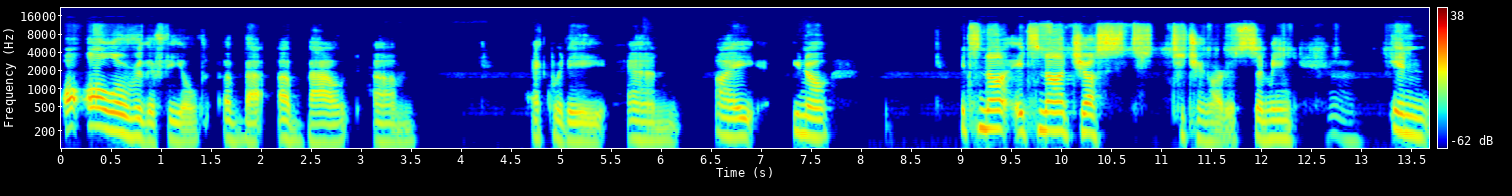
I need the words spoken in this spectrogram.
all, all over the field about about um, equity and i you know it's not it's not just teaching artists i mean Mm. in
